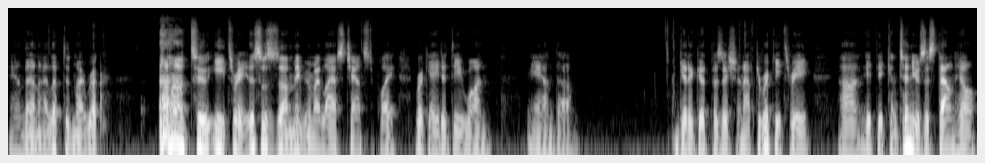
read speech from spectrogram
And then I lifted my rook to e3. This was uh, maybe my last chance to play rook a to d1 and uh, get a good position. After rook e3, uh, it, it, continues this downhill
